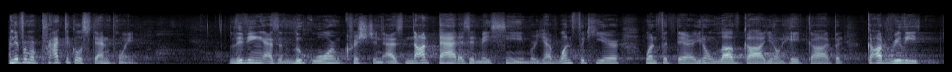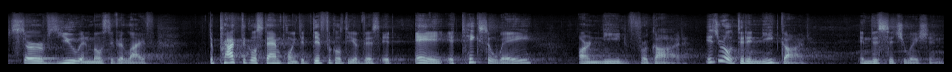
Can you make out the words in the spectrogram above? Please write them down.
And then, from a practical standpoint, living as a lukewarm Christian, as not bad as it may seem, where you have one foot here, one foot there, you don't love God, you don't hate God, but God really serves you in most of your life. The practical standpoint, the difficulty of this, it A, it takes away our need for God. Israel didn't need God in this situation.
